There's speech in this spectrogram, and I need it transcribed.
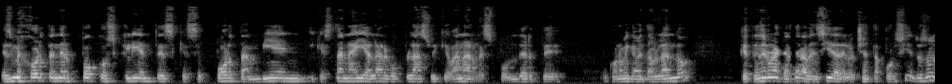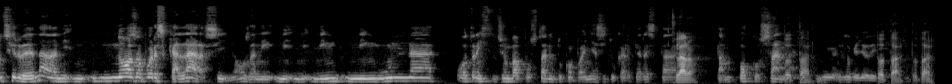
es mejor tener pocos clientes que se portan bien y que están ahí a largo plazo y que van a responderte económicamente hablando, que tener una cartera vencida del 80%. Eso no te sirve de nada, no vas a poder escalar así, ¿no? O sea, ni, ninguna otra institución va a apostar en tu compañía si tu cartera está tan poco sana. Total. Es lo que yo digo. Total, total.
